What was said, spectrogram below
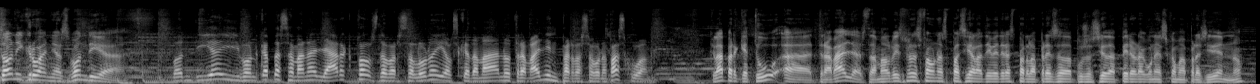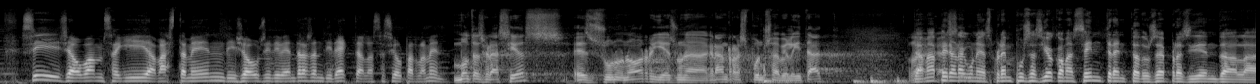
Toni Cruanyes, bon dia. Bon dia i bon cap de setmana llarg pels de Barcelona i els que demà no treballin per la segona Pasqua. Clar, perquè tu eh, treballes. Demà al vespre es fa un especial a TV3 per la presa de possessió de Pere Aragonès com a president, no? Sí, ja ho vam seguir abastament dijous i divendres en directe a la sessió al Parlament. Moltes gràcies, és un honor i és una gran responsabilitat. La Demà Pere Aragonès pren possessió com a 132è president de la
